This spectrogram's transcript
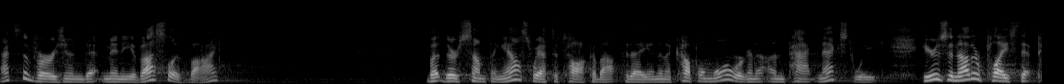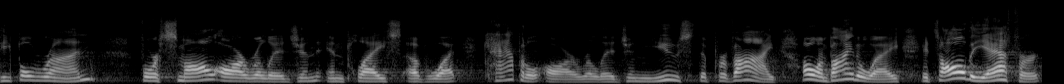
That's the version that many of us live by. But there's something else we have to talk about today, and then a couple more we're going to unpack next week. Here's another place that people run for small r religion in place of what capital R religion used to provide. Oh, and by the way, it's all the effort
